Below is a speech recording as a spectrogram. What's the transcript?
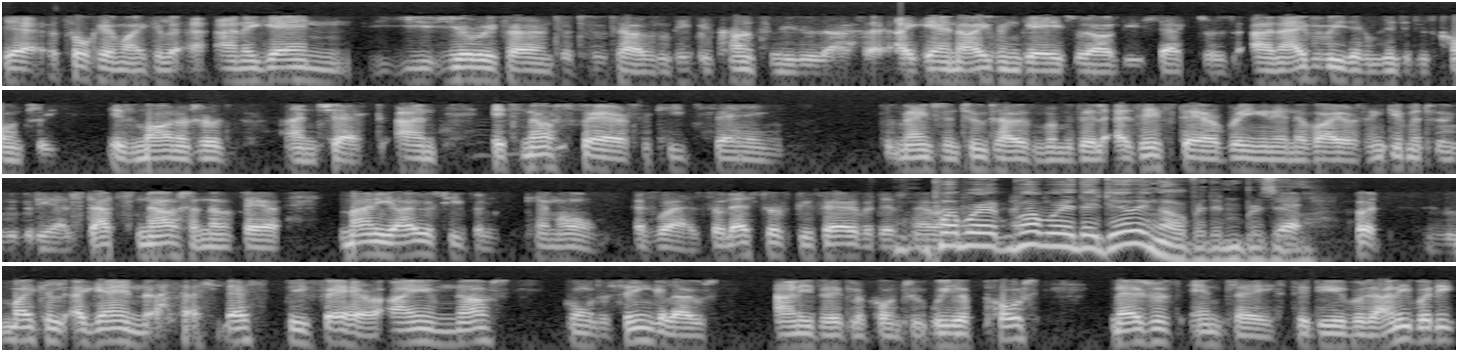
Yeah, it's okay, Michael. And again, you- you're referring to 2,000 people constantly do that. Again, I've engaged with all these sectors, and everybody that comes into this country is monitored and checked. And it's not fair to keep saying, to mention 2,000 from Brazil as if they are bringing in a virus and giving it to everybody else. That's not an unfair. Many Irish people came home as well. So let's just be fair with this now. What were, what were they doing over in Brazil? Yeah, but Michael, again, let's be fair. I am not going to single out any particular country. We have put measures in place to deal with anybody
